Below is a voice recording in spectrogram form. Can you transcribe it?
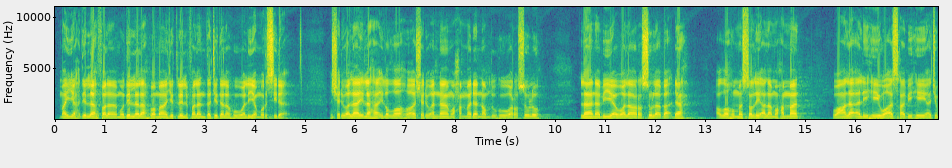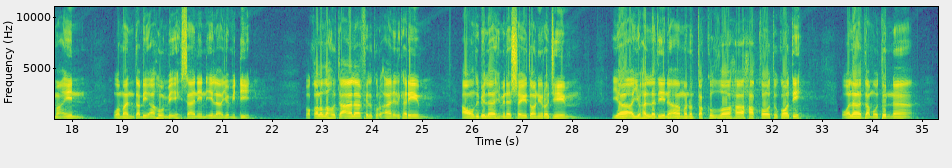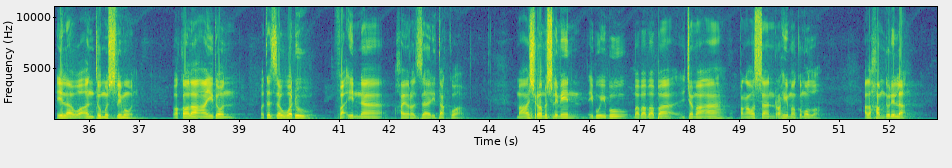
may yahdihillahu fala mudilla lahu wa ma yudlil falan tajida lahu waliyyan mursida. Asyhadu an la ilaha illallah wa asyhadu anna Muhammadan abduhu wa rasuluh la nabiyya wa la rasula ba'dah. Allahumma salli ala Muhammad wa ala alihi wa ashabihi ajma'in wa man tabi'ahum bi ihsanin ila rajim Ya ayyuhalladzina amanu taqullaha haqqa tuqatih wa la tamutunna illa wa antum muslimun. Wa qala aidan wa tazawwadu fa inna khairaz zadi taqwa. Ma'asyiral muslimin, ibu-ibu, bapak-bapak, jamaah, pengawasan rahimakumullah. Alhamdulillah.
